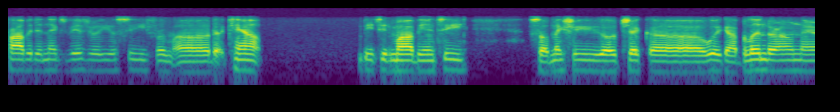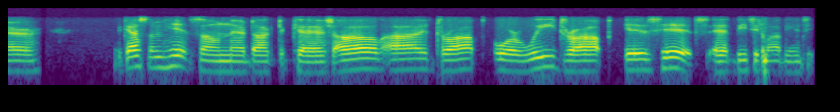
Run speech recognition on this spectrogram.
probably the next visual you'll see from uh, the account, BT the Mob BNT. So make sure you go check. Uh, we got Blender on there. We got some hits on there, Dr. Cash. All I drop or we drop is hits at BT BNT.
